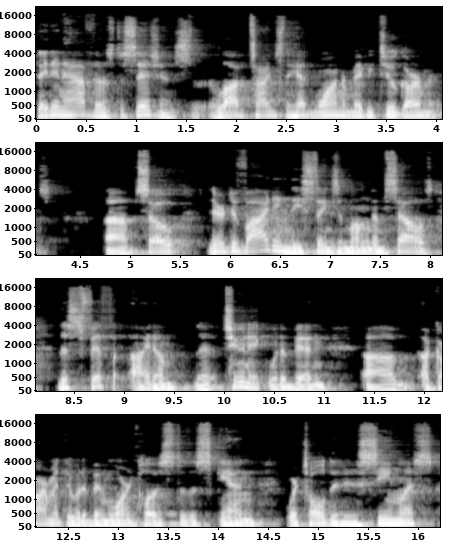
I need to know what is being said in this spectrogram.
They didn't have those decisions. A lot of times they had one or maybe two garments. Um, so they're dividing these things among themselves. This fifth item, the tunic, would have been um, a garment that would have been worn close to the skin. We're told that it is seamless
